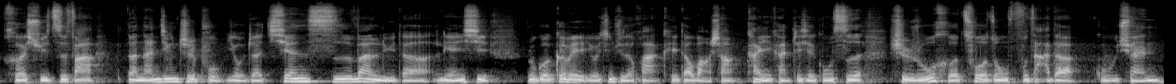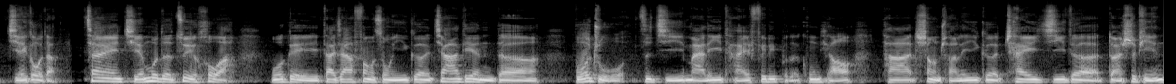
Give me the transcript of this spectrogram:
和徐自发的南京质朴有着千丝万缕的联系。如果各位有兴趣的话，可以到网上看一看这些公司是如何错综复杂的股权结构的。在节目的最后啊，我给大家放送一个家电的博主自己买了一台飞利浦的空调，他上传了一个拆机的短视频。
